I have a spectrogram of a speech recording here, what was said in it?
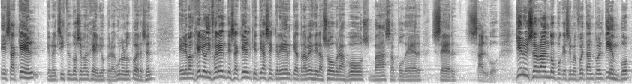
es aquel, que no existen dos evangelios, pero algunos lo tuercen, el evangelio diferente es aquel que te hace creer que a través de las obras vos vas a poder ser salvo. Quiero ir cerrando porque se me fue tanto el tiempo,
